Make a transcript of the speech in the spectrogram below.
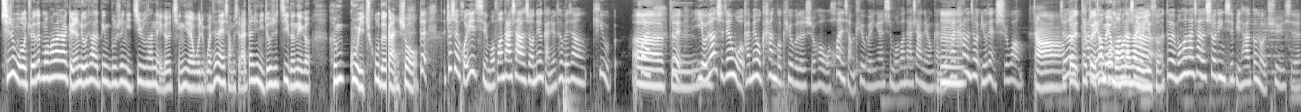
其实我觉得魔方大厦给人留下的并不是你记住它哪个情节，我就我现在也想不起来，但是你就是记得那个很鬼畜的感受。对就是回忆起魔方大厦的时候，那个感觉特别像 Cube。呃，对，有一段时间我还没有看过 Cube 的时候，我幻想 Cube 应该是魔方大厦那种感觉，嗯后来看了之后有点失望，啊，觉得它得对它没有魔方大厦有意。思。对，魔方大厦的设定其实比它更有趣一些，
